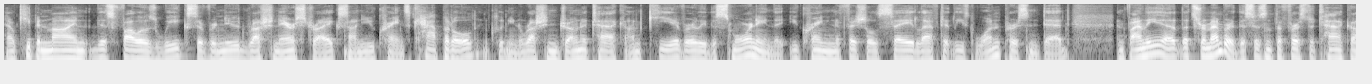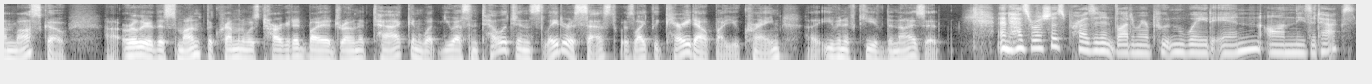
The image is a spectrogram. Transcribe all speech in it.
Now, keep in mind, this follows weeks of renewed Russian airstrikes on Ukraine's capital, including a Russian drone attack on Kiev early this morning that Ukrainian officials say left at least one person dead. And finally, uh, let's remember this isn't the first attack on Moscow. Uh, earlier this month, the Kremlin was targeted by a drone attack in what U.S. intelligence later assessed was likely carried out by Ukraine, uh, even if Kiev denies it. And has Russia's President Vladimir Putin weighed in on these attacks?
